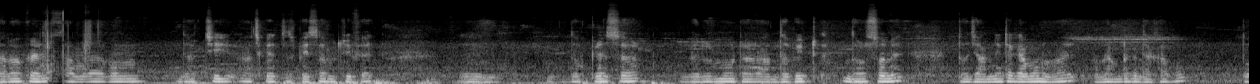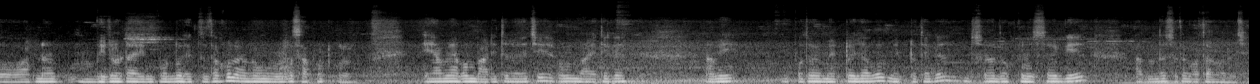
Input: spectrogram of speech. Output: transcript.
হ্যালো ফ্রেন্ডস আমরা এখন যাচ্ছি আজকে একটা স্পেশাল ট্রিপে দক্ষিণেশ্বর বেলুর মঠ আর আদ্যাপীঠ দর্শনে। তো জার্নিটা কেমন হয়, আমি আপনাকে দেখাবো। তো আপনার ভিডিওটা পর্যন্ত দেখতে থাকুন এবং ওনাকে সাপোর্ট করুন। এই আমি এখন বাড়িতে রয়েছি, এখন বাড়ি থেকে আমি প্রথমে মেট্রো যাব মেট্রো থেকে দক্ষিণেশ্বর গিয়ে আপনাদের সাথে কথা বলছি।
